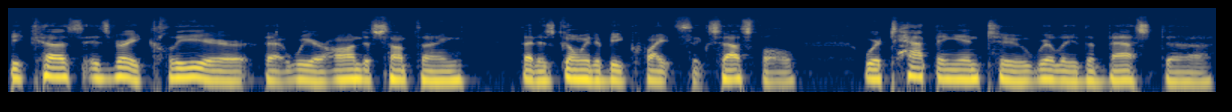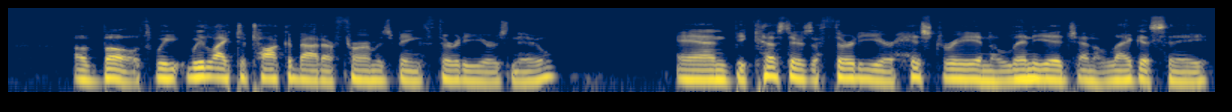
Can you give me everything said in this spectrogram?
because it's very clear that we are onto something that is going to be quite successful, we're tapping into really the best uh, of both. We, we like to talk about our firm as being 30 years new. And because there's a 30 year history and a lineage and a legacy,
